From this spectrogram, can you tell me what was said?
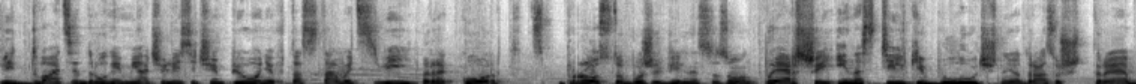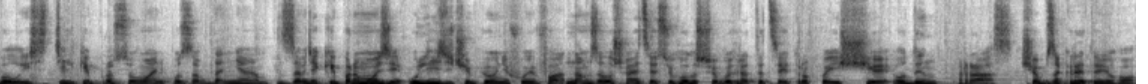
свій 22-й м'яч у лісі чемпіонів та ставить свій рекорд. Це просто божевільний сезон. Перший і настільки влучний, одразу ж требл, і стільки просувань по завданням. Завдяки перемозі у лізі чемпіонів УЄФА нам залишається всього лише виграти цей трофей ще один раз, щоб закрити його.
